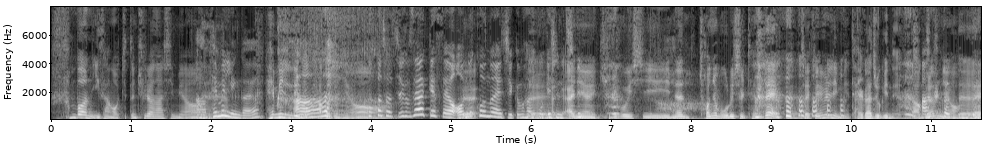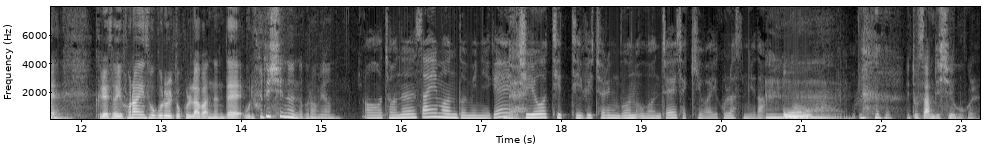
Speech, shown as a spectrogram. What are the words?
한 번 이상 어쨌든 출연하시면 아, 패밀리인가요? 패밀리도 아. 가거든요. 저 지금 생각했어요. 어느 네. 코너에 지금 하고 네. 계신지. 아니요, 기리보이 씨는 전혀 모르실 텐데 저희 패밀리입니다. 대가족이네요. 아, 그럼요. 네. 네. 그래서 이 호랑이 소굴을 또 골라봤는데 우리 후디 씨는 그러면 어, 저는 사이먼 도미닉의 네. G.O.T.T 피처링 문 우원재 재키와이 골랐습니다. 음. 오. 또 쌈디 씨의 곡을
